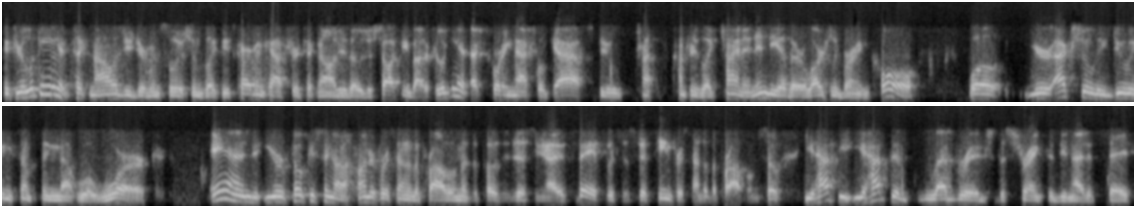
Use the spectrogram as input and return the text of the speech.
if you're looking at technology driven solutions like these carbon capture technologies I was just talking about, if you're looking at exporting natural gas to tr- countries like China and India that are largely burning coal, well, you're actually doing something that will work. And you're focusing on 100% of the problem as opposed to just the United States, which is 15% of the problem. So you have to you have to leverage the strength of the United States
